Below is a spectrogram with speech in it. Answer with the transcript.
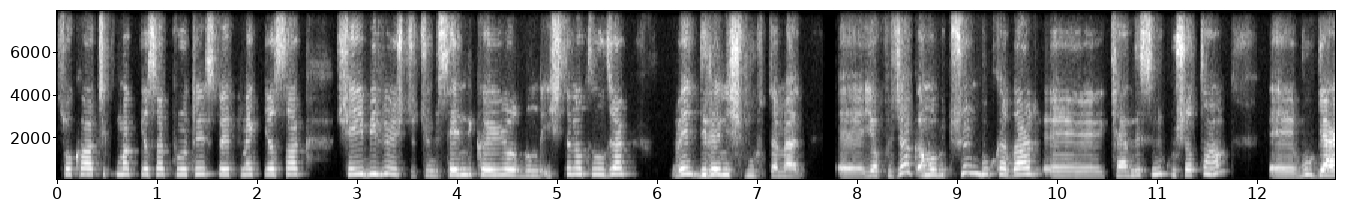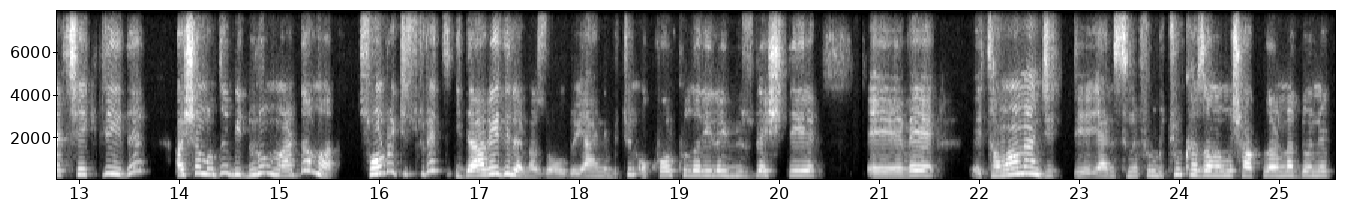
Sokağa çıkmak yasak, protesto etmek yasak şeyi biliyor işte çünkü sendikaya yolunda işten atılacak ve direniş muhtemel e, yapacak ama bütün bu kadar e, kendisini kuşatan e, bu gerçekliği de aşamadığı bir durum vardı ama sonraki süreç idare edilemez oldu. Yani bütün o korkularıyla yüzleşti e, ve e, tamamen ciddi yani sınıfın bütün kazanılmış haklarına dönük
